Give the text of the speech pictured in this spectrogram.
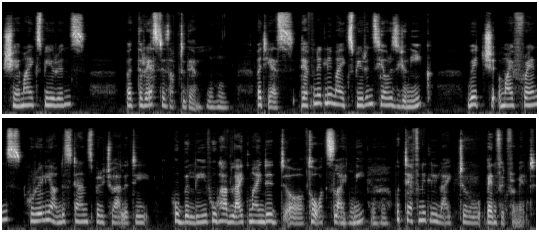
share my experience, but the rest is up to them. Mm-hmm. But yes, definitely my experience here is unique, which my friends who really understand spirituality, who believe, who have like-minded uh, thoughts like me, mhm. would definitely like to benefit from it.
